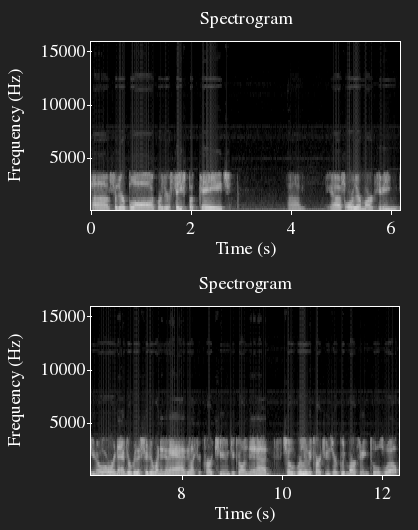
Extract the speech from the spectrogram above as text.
uh, for their blog or their Facebook page, um, you know, if- or their marketing, you know, or an ad. Or they say they're running an ad, they like a cartoon to go in the ad. So really, the cartoons are a good marketing tool as well.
